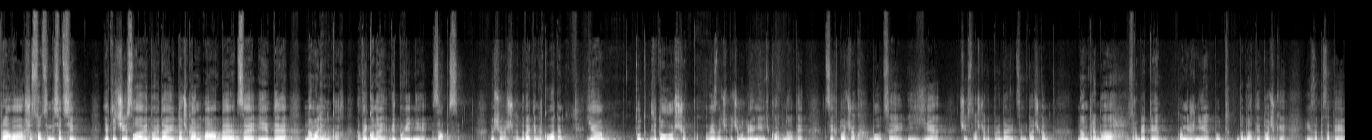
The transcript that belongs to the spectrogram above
Вправа 677. Які числа відповідають точкам А, Б, С і Д на малюнках? Виконай відповідні записи. Ну що ж, давайте міркувати. Я тут для того, щоб визначити, чому дорівнюють координати цих точок, бо це і є числа, що відповідають цим точкам. Нам треба зробити проміжні тут додати точки і записати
